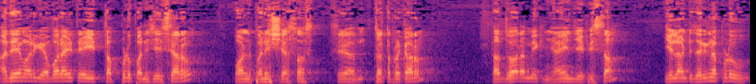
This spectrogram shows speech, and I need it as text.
అదే మరి ఎవరైతే ఈ తప్పుడు పని చేశారో వాళ్ళని పనిష్ చేస్తాం చట్ట ప్రకారం. తద్వారా మీకు న్యాయం చేపిస్తాం. ఇలాంటి జరిగినప్పుడు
